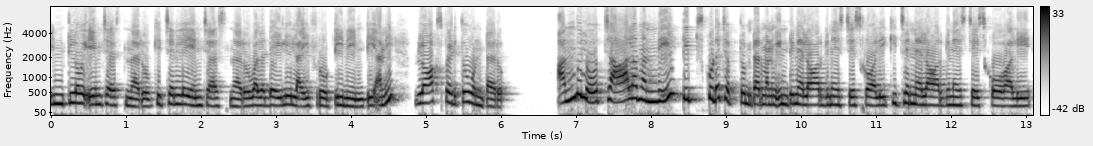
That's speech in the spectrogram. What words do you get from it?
ఇంట్లో ఏం చేస్తున్నారు? కిచెన్లో ఏం చేస్తున్నారు? వాళ్ళ డైలీ లైఫ్ రొటీన్ ఏంటి? అని వ్లాగ్స్ పెడుతూ ఉంటారు. అందులో చాలా మంది టిప్స్ కూడా చెప్తుంటారు. మనం ఇంటిని ఎలా ఆర్గనైజ్ చేసుకోవాలి? కిచెన్ ఎలా ఆర్గనైజ్ చేసుకోవాలి?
